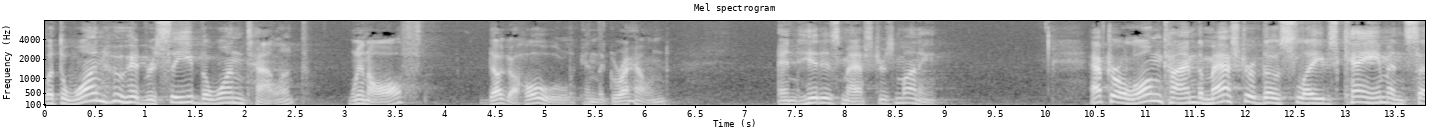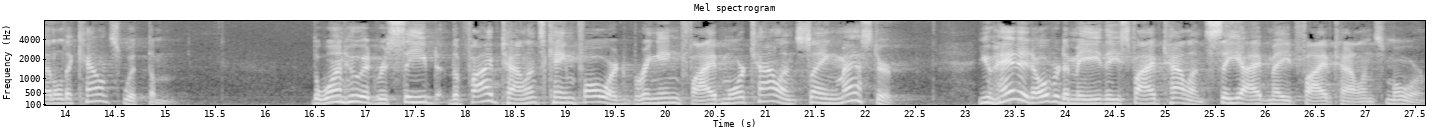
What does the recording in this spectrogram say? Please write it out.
But the one who had received the one talent went off dug a hole in the ground, and hid his master's money. After a long time, the master of those slaves came and settled accounts with them. The one who had received the five talents came forward, bringing five more talents, saying, Master, you handed over to me these five talents. See, I've made five talents more.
